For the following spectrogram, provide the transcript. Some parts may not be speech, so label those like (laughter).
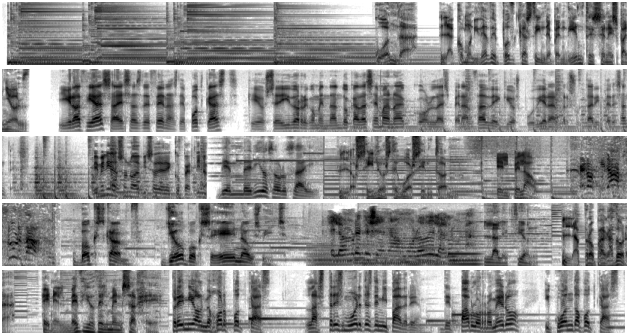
Cuonda, la comunidad de podcast independientes en español. Y gracias a esas decenas de podcasts que os he ido recomendando cada semana con la esperanza de que os pudieran resultar interesantes. Bienvenidos a un nuevo episodio de Cupertino. Bienvenidos a Orsay. Los hilos de Washington. El Pelao. ¡Velocidad absurda! Boxkampf. Yo boxeé en Auschwitz. El hombre que se enamoró de la luna. La lección. La propagadora. En el medio del mensaje. Premio al mejor podcast. Las tres muertes de mi padre, de Pablo Romero y Cuonda Podcast.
